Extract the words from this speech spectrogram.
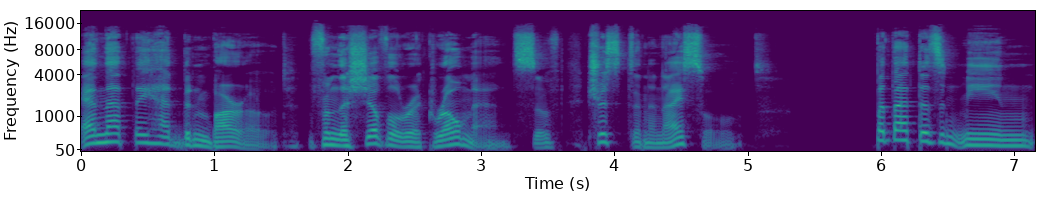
and that they had been borrowed from the chivalric romance of Tristan and Isolde. But that doesn't mean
